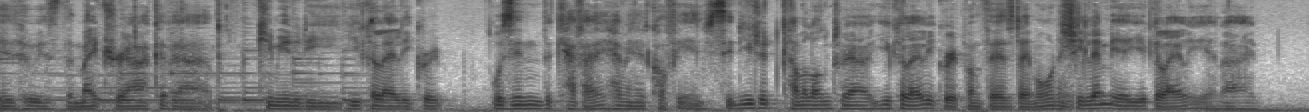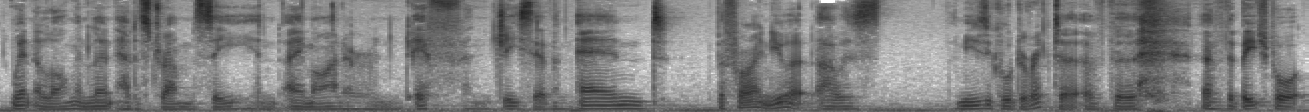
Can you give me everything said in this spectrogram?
who is the matriarch of our community ukulele group, was in the cafe having a coffee, and she said, "You should come along to our ukulele group on Thursday morning." She lent me a ukulele, and I went along and learnt how to strum C and A minor and F and G7. And before I knew it, I was the musical director of the of the Beachport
